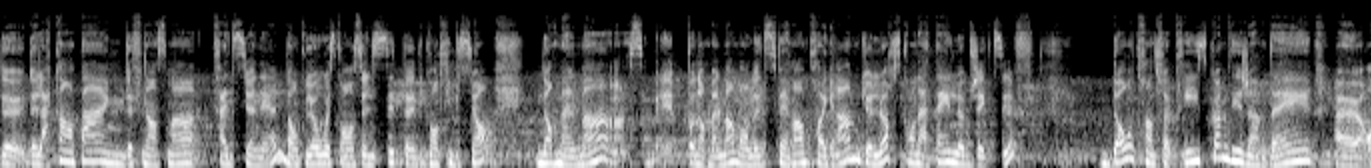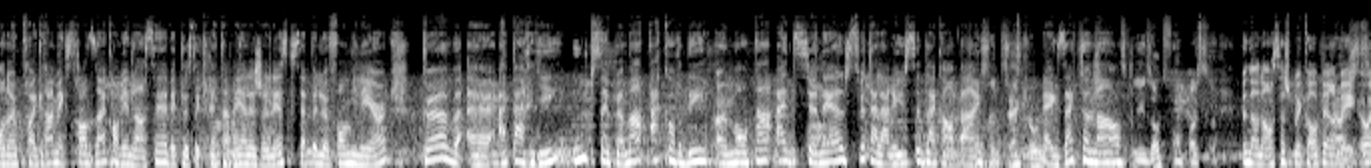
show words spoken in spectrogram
de, de, la campagne de financement traditionnel, donc là où est-ce qu'on sollicite des contributions, normalement, ben, pas normalement, mais on a différents programmes que lorsqu'on atteint l'objectif, d'autres entreprises comme Desjardins, euh, on a un programme extraordinaire qu'on vient de lancer avec le secrétariat à la jeunesse qui s'appelle le Fonds 1001, peuvent euh, apparier ou tout simplement accorder un montant additionnel suite à la réussite de la campagne. C'est très cool. Exactement. Je pense que les autres font pas ça. Non, non, ça je peux confirmer. Ah,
